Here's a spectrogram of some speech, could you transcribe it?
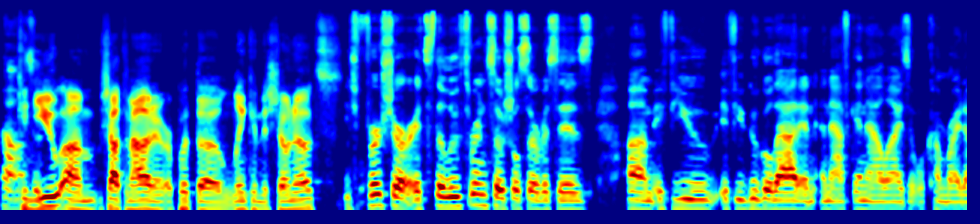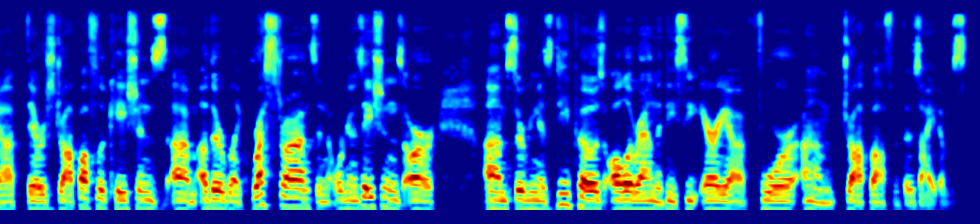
uh, Can so, you um, shout them out or put the link in the show notes? For sure, it's the Lutheran Social Services. Um, if you if you Google that and, and, Afghan Allies, it will come right up. There's drop off locations. Um, other like restaurants and organizations are um, serving as depots all around the DC area for um, drop off of those items.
